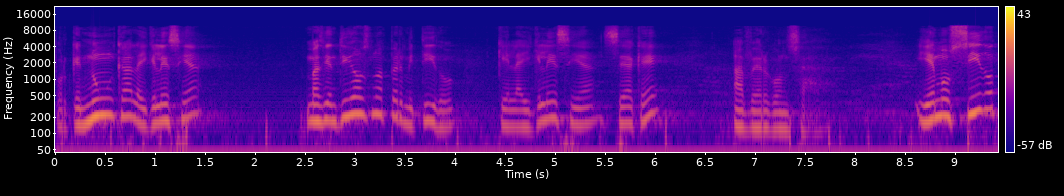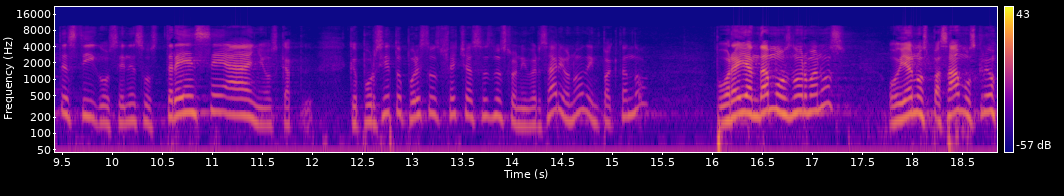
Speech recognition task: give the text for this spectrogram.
Porque nunca la iglesia, más bien Dios no ha permitido que la iglesia sea que avergonzada. y hemos sido testigos en esos 13 años, que por cierto, por estas fechas es nuestro aniversario, ¿no? De Impactando. Por ahí andamos, ¿no, hermanos? O ya nos pasamos, creo.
